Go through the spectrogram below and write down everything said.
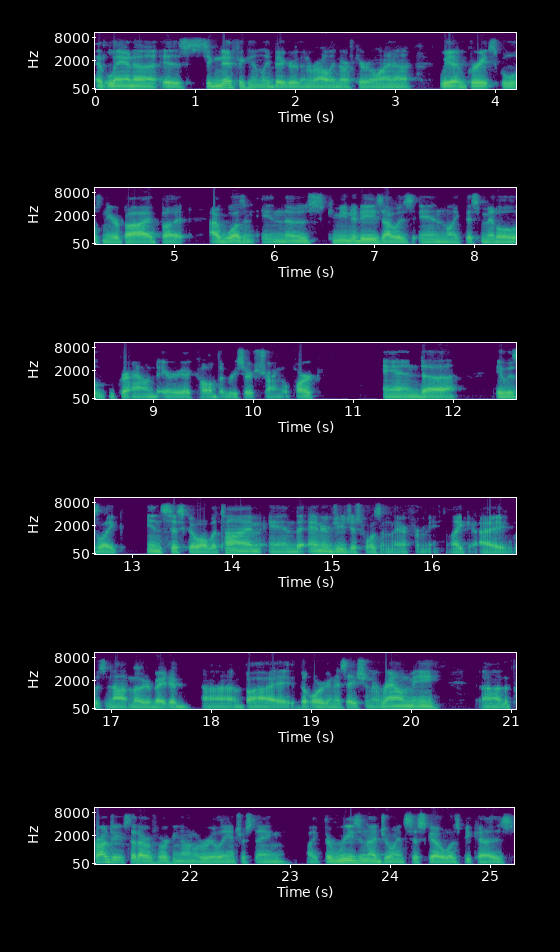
Atlanta is significantly bigger than Raleigh, North Carolina. We have great schools nearby, but I wasn't in those communities. I was in like this middle ground area called the Research Triangle Park, and uh, it was like in Cisco all the time, and the energy just wasn't there for me. Like I was not motivated uh, by the organization around me. Uh, the projects that I was working on were really interesting. Like the reason I joined Cisco was because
